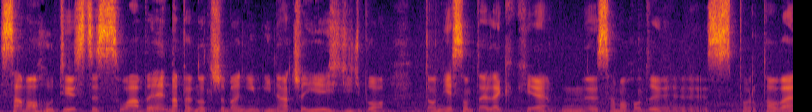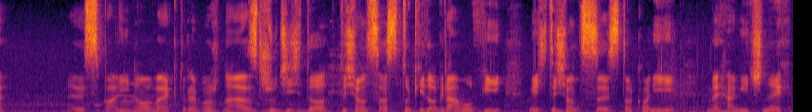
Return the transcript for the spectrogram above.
samochód jest słaby. Na pewno trzeba nim inaczej jeździć, bo to nie są te lekkie mm, samochody sportowe y, spalinowe, które można zrzucić do 1100 kg i mieć 1100 koni mechanicznych.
